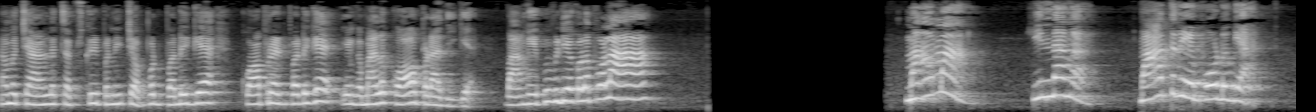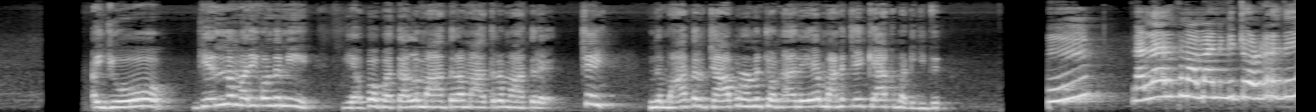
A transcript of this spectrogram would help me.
நம்ம சேனலை சப்ஸ்கிரைப் பண்ணி சப்போர்ட் பண்ணுங்க கோஆப்ரேட் பண்ணுங்க எங்கள் மேலே கோவப்படாதீங்க. வாங்க இப்போ வீடியோ கூட போகலாம் மாமா இந்தாங்க மாத்திரையை போடுங்க. ஐயோ என்ன மாதிரி கொண்ட நீ? எப்போ பார்த்தாலும் மாத்திரை மாத்திரை மாத்திரை. சே இந்த மாத்திரை சாப்பிடணும்னு சொன்னாலே மனசே கேட்க மாட்டேங்குது ம் நல்லா இருக்கு மாமா நீங்க சொல்றது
